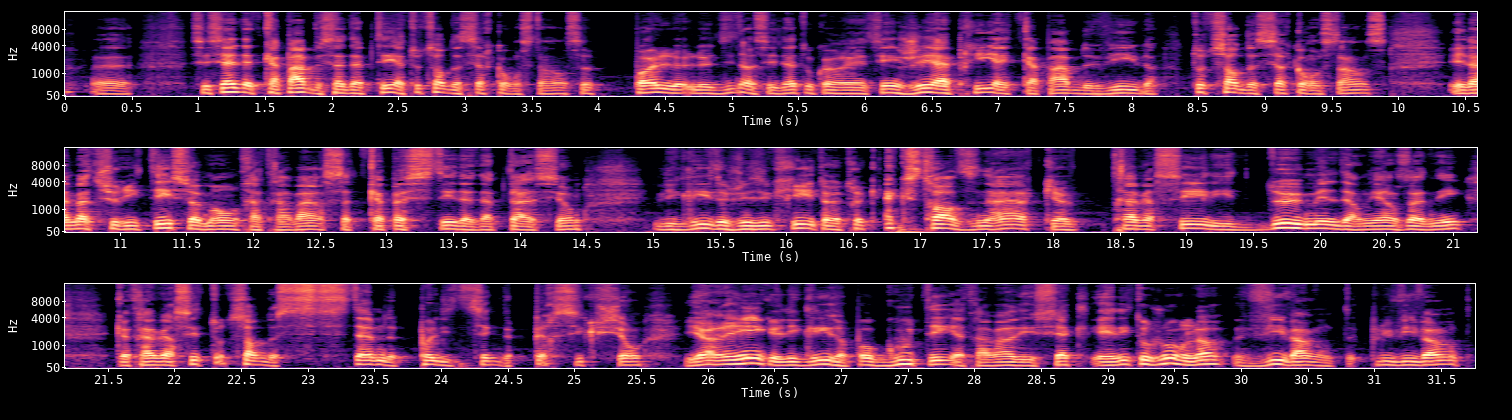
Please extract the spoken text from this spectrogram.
c'est celle d'être capable de s'adapter à toutes sortes de circonstances. Paul le dit dans ses lettres aux Corinthiens, j'ai appris à être capable de vivre toutes sortes de circonstances. Et la maturité se montre à travers cette capacité d'adaptation. L'Église de Jésus-Christ est un truc extraordinaire qui a traversé les 2000 dernières années, qui a traversé toutes sortes de systèmes de politique, de persécution. Il n'y a rien que l'Église n'a pas goûté à travers les siècles. Et elle est toujours là, vivante, plus vivante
